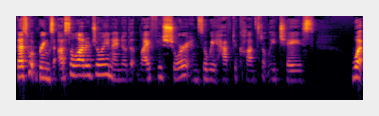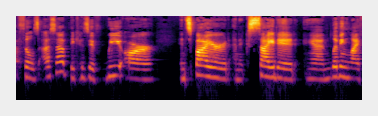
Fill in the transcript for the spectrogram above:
that's what brings us a lot of joy and I know that life is short and so we have to constantly chase what fills us up because if we are inspired and excited and living life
